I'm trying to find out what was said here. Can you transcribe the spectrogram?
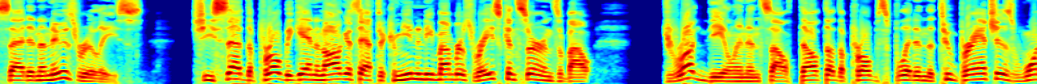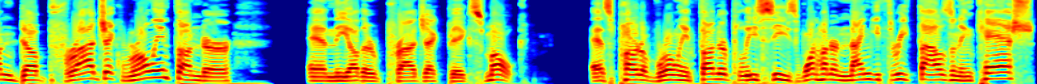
said in a news release. She said the probe began in August after community members raised concerns about drug dealing in South Delta. The probe split into two branches, one dubbed Project Rolling Thunder and the other Project Big Smoke. As part of Rolling Thunder, police seized 193,000 in cash,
